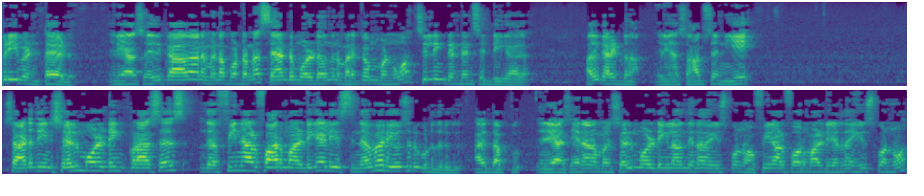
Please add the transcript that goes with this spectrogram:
prevented சரியா? ஸோ இதுக்காக தான் நம்ம என்ன பண்றோம்னா சேண்ட் மோல்டை வந்து நம்ம ரெக்கமெண்ட் பண்ணுவோம் சில்லிங் டெண்டன்சிட்டிக்காக அது கரெக்ட் தான். சரியா? ஸோ ஆப்ஷன் ஏ ஸோ அடுத்து இன் ஷெல் மோல்டிங் ப்ராசஸ் இந்த ஃபீனால் ஃபார்மாலிட்டிகள் இஸ் நெவர் யூஸ்டு கொடுத்துருக்கு. அது தப்பு. ஏன்னா நம்ம ஷெல் மோல்டிங்ல வந்து என்ன யூஸ் பண்ணுவோம்? ஃபீனால் ஃபார்மாலிட்டிகள் தான் யூஸ் பண்ணுவோம்.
